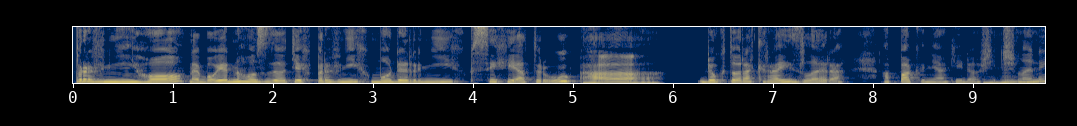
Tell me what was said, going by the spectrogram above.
prvního, nebo jednoho z těch prvních moderních psychiatrů, Á, doktora Chryslera a pak nějaký další Mhm. mm-hmm. členy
